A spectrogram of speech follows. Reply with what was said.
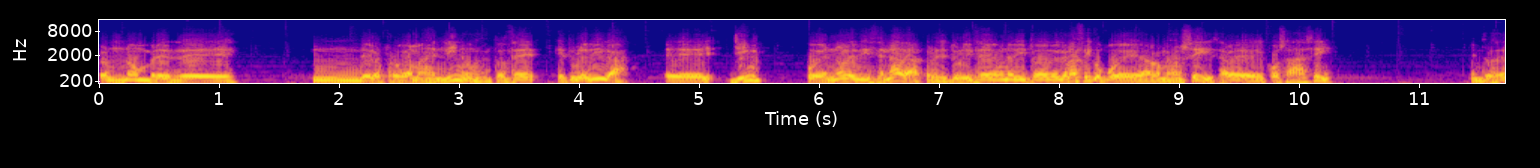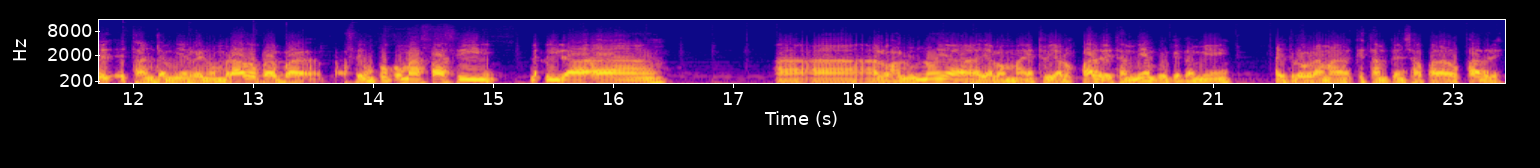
los nombres de, Mm, de los programas en Linux. Entonces, que tú le digas Jim, pues no le dice nada, pero si tú le dices un editor de gráfico, pues a lo mejor sí, ¿sabes? Cosas así. Entonces, están también renombrados para, hacer un poco más fácil la vida a, los alumnos y a, los maestros y a los padres también, porque también hay programas que están pensados para los padres.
